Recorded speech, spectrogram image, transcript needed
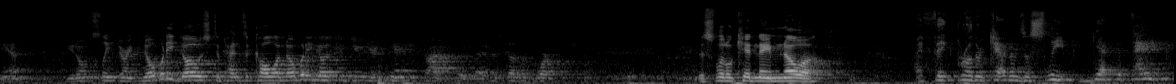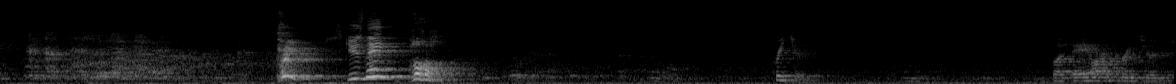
camp. You don't sleep during. Nobody goes to Pensacola. Nobody goes to junior camp to try to sleep. That just doesn't work. This little kid named Noah I think Brother Kevin's asleep. Get the tape. Excuse me? Oh. Creatures. But they are creatures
